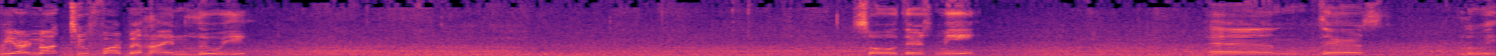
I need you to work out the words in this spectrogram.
we are not too far behind Lui. So there's me, and there's Lui.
